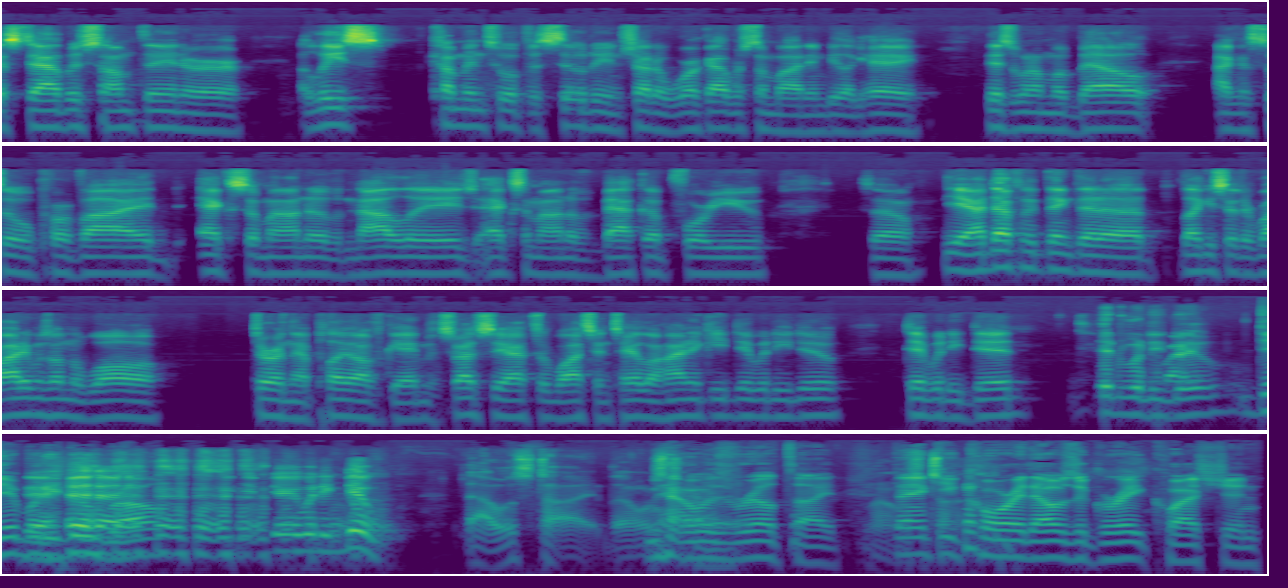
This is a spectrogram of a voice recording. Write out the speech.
establish something, or at least come into a facility and try to work out with somebody and be like, hey, this is what I'm about. I can still provide X amount of knowledge, X amount of backup for you. So yeah, I definitely think that, uh, like you said, the writing was on the wall during that playoff game, especially after watching Taylor Heinicke did what he do, did what he did. Did what he right. do. Did what he do, bro. he did what he do. That was tight. That was that tight. was real tight. That Thank you, tight. Corey. That was a great question.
